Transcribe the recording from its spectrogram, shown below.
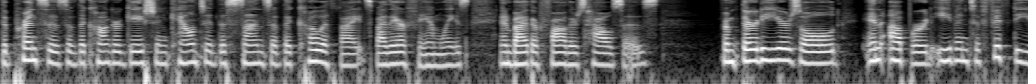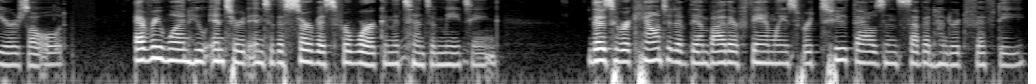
the princes of the congregation counted the sons of the Kohathites by their families and by their fathers' houses, from thirty years old and upward, even to fifty years old, every one who entered into the service for work in the tent of meeting. Those who were counted of them by their families were 2,750.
